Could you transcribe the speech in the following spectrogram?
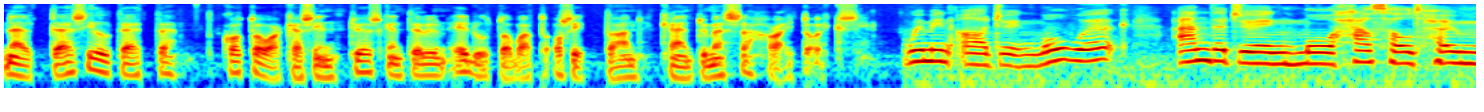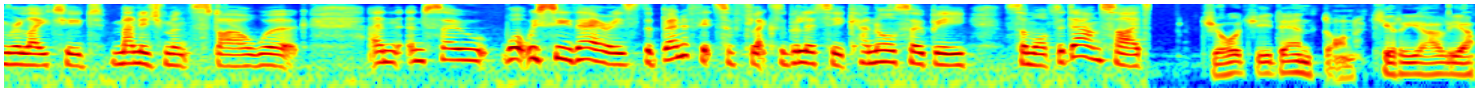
Näyttää siltä, että kotoa käsin työskentelyn edut ovat osittain kääntymässä haitoiksi. Women are doing more work and they're doing more household home related management style work. And, and so what we see there is the benefits of flexibility can also be some of the downsides. Georgie Denton, kirjailija,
